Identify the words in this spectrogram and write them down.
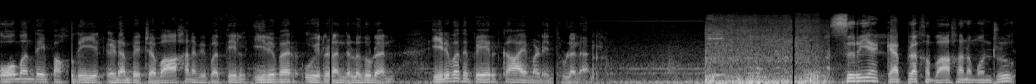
ஓமந்தை பகுதியில் இடம்பெற்ற வாகன விபத்தில் இருவர் உயிரிழந்துள்ளதுடன் இருபது பேர் காயமடைந்துள்ளனர். சிறிய கேப்ரக வாகனம் ஒன்று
